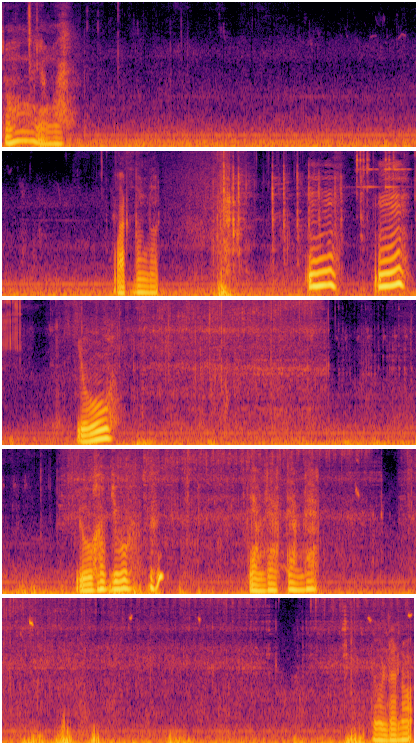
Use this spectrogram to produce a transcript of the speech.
โอ้ยังวะวัดเบิ่งรถอืออือ อยู่อยู่ครับอยู่แต้มแรกแต้มแรกโดนแล้วเนาะ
